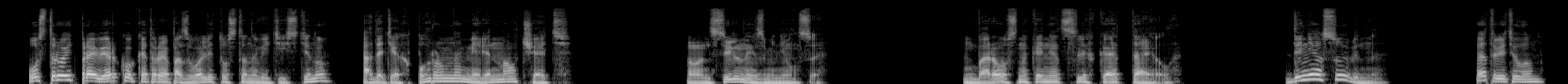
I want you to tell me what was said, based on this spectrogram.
— устроить проверку, которая позволит установить истину, а до тех пор он намерен молчать. Он сильно изменился. Борос, наконец, слегка оттаял. Да не особенно. — ответил он.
